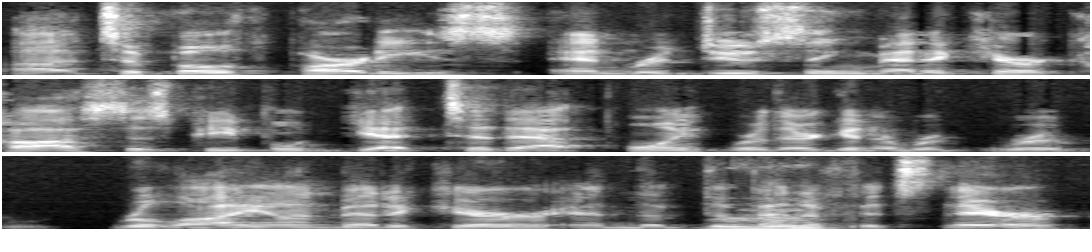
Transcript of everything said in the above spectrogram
uh, to both parties and reducing Medicare costs as people get to that point where they're going to re- re- rely on Medicare and the, the mm-hmm. benefits there.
